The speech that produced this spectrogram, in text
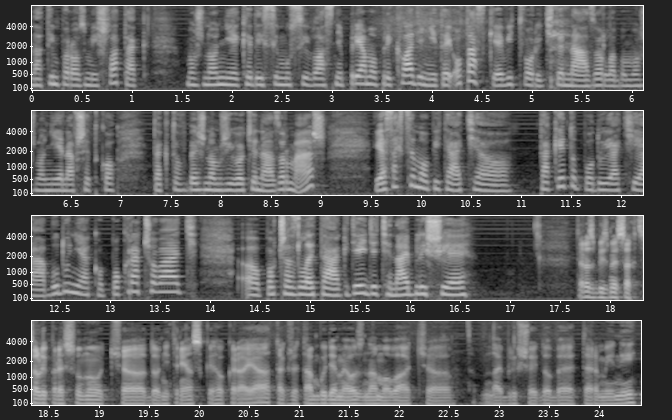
nad tým porozmýšľa, tak možno niekedy si musí vlastne priamo pri kladení tej otázky vytvoriť ten názor, lebo možno nie na všetko takto v bežnom živote názor máš. Ja sa chcem opýtať, uh, takéto podujatia budú nejako pokračovať uh, počas leta, kde idete najbližšie? Teraz by sme sa chceli presunúť e, do Nitrianského kraja, takže tam budeme oznamovať e, v najbližšej dobe termíny, e,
